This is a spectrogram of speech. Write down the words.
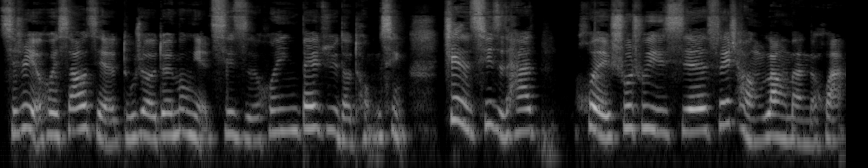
其实也会消解读者对梦野妻子婚姻悲剧的同情。这个妻子她。会说出一些非常浪漫的话，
